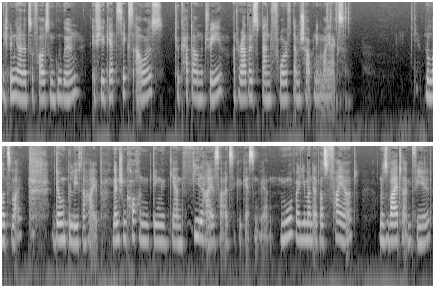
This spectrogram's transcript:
Und ich bin gerade zu faul zum Googeln. If you get six hours to cut down a tree, I'd rather spend four of them sharpening my axe. Nummer zwei. Don't believe the hype. Menschen kochen Dinge gern viel heißer, als sie gegessen werden. Nur weil jemand etwas feiert und es weiterempfiehlt,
